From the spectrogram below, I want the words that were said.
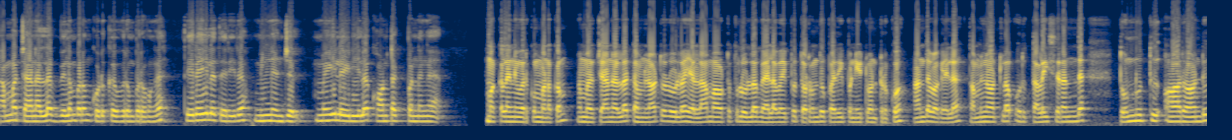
நம்ம சேனலில் விளம்பரம் கொடுக்க விரும்புகிறவங்க திரையில் தெரிகிற மின்னஞ்சல் மெயில் ஐடியில் காண்டாக்ட் பண்ணுங்கள் மக்கள் அனைவருக்கும் வணக்கம். நம்ம சேனலில் தமிழ்நாட்டில் உள்ள எல்லா மாவட்டத்தில் உள்ள வேலைவாய்ப்பு தொடர்ந்து பதிவு பண்ணிட்டு வந்துருக்கோம். அந்த வகையில் தமிழ்நாட்டில் ஒரு தலை சிறந்த தொண்ணூற்றி ஆறு ஆண்டு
